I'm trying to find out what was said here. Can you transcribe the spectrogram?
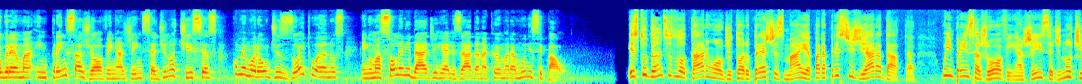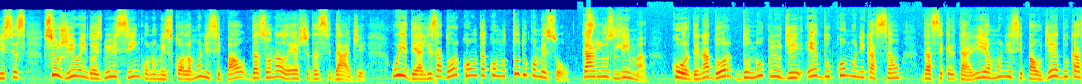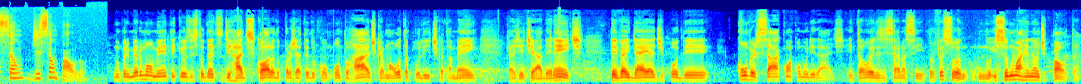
O programa Imprensa Jovem Agência de Notícias comemorou 18 anos em uma solenidade realizada na Câmara Municipal. Estudantes lotaram o auditório Prestes Maia para prestigiar a data. O Imprensa Jovem, agência de notícias, surgiu em 2005 numa escola municipal da zona leste da cidade. O idealizador conta como tudo começou. Carlos Lima, coordenador do Núcleo de Educomunicação da Secretaria Municipal de Educação de São Paulo. No primeiro momento em que os estudantes de rádio escola do projeto Educom.rádio, que é uma outra política também, que a gente é aderente, teve a ideia de poder conversar com a comunidade. Então eles disseram assim, professor, isso numa reunião de pauta,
